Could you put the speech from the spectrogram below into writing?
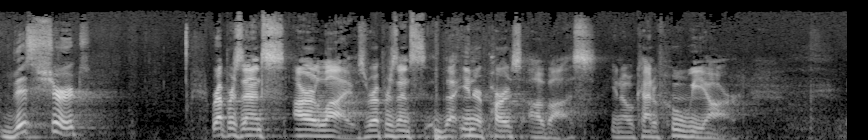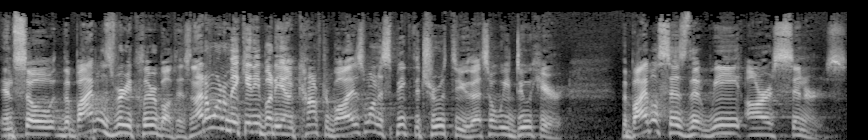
this shirt represents our lives, represents the inner parts of us, you know, kind of who we are. And so the Bible is very clear about this. And I don't want to make anybody uncomfortable. I just want to speak the truth to you. That's what we do here. The Bible says that we are sinners.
